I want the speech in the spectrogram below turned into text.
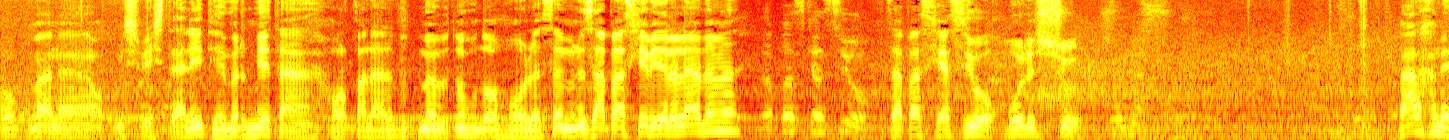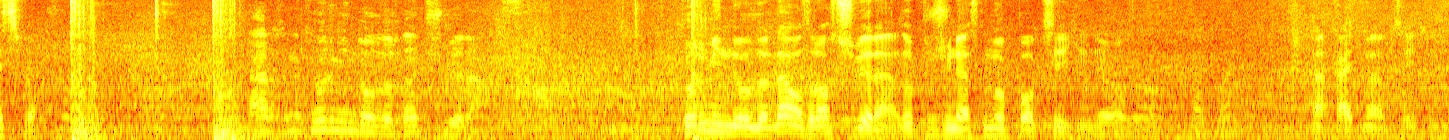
Hop mana 65 talik temir metan orqalari butma butun xudo xohlasa buni zapaska beriladimi? Zapaskasi yo'q. Zapaskasi yo'q, bo'lish shu. Narxi nechi bu? Narxini 4000 dollardan tushib beramiz. 4000 dollardan ozroq tushib beramiz. O prujinasini nima bo'lib qolibdi shekilli. Yo'q, yo'q. Qaytmaydi. Ha, qaytmabdi shekilli.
